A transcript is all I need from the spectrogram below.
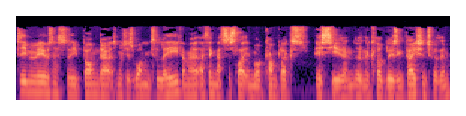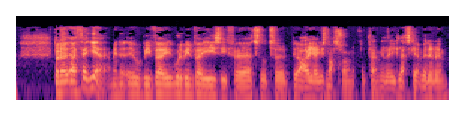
Di Maria was necessarily bombed out as much as wanting to leave. I mean, I think that's a slightly more complex issue than, than the club losing patience with him. But I, I, think, yeah, I mean, it would be very would have been very easy for to, to oh yeah, he's not strong enough for Premier League. Let's get rid of him.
